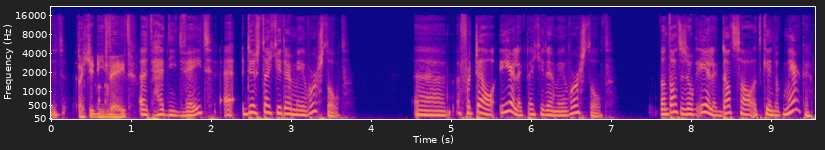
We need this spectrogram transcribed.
het, Dat je het niet weet. het, het niet weet. Dus dat je ermee worstelt. Vertel eerlijk dat je ermee worstelt. Want dat is ook eerlijk. Dat zal het kind ook merken.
